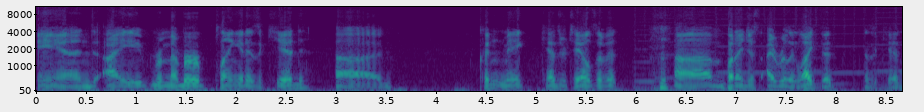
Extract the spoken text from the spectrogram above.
and I remember playing it as a kid. Uh, couldn't make heads or tails of it, um, but I just I really liked it as a kid.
